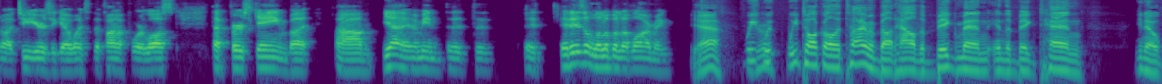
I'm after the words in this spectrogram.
uh, two years ago went to the Final Four, lost that first game, but um, yeah, I mean, the the it, it is a little bit alarming. Yeah. We, sure. we we talk all the time about how the big men in the Big Ten, you know,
